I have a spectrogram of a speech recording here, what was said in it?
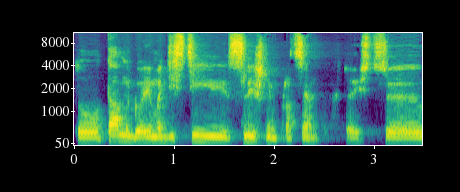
то там мы говорим о 10 с лишним процентах. То есть э,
